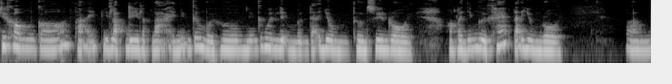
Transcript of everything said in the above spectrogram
chứ không có phải chỉ lặp đi lặp lại những cái mùi hương những cái nguyên liệu mình đã dùng thường xuyên rồi hoặc là những người khác đã dùng rồi. Um,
